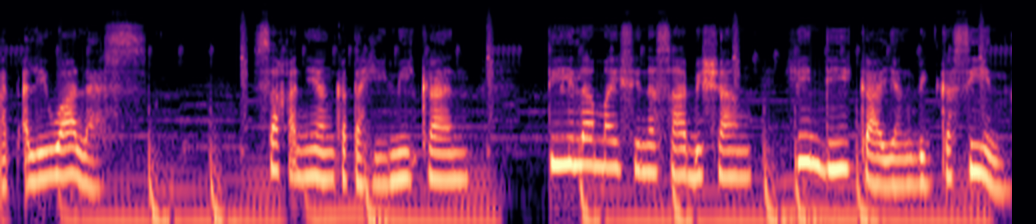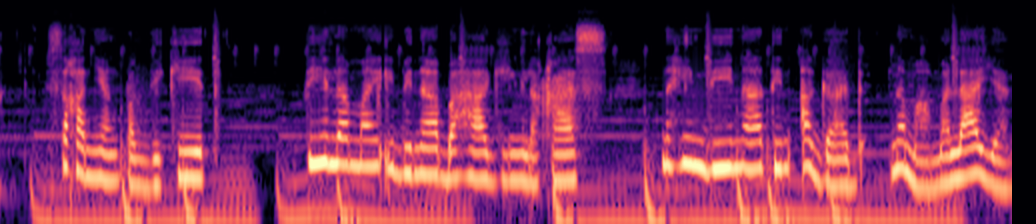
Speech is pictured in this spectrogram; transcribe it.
at aliwalas. Sa kaniyang katahimikan, tila may sinasabi siyang hindi kayang bigkasin. Sa kanyang pagdikit, tila may ibinabahaging lakas na hindi natin agad namamalayan.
